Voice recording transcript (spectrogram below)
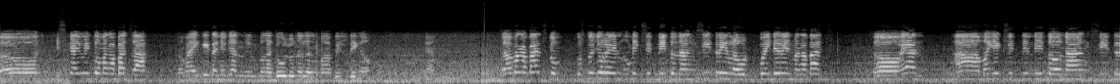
So, skyway to mga bads ha. So, makikita nyo dyan, yung mga dulo na lang ng mga building oh. Ayan. So, mga bads, kung gusto nyo rin umexit dito ng C3 road, pwede rin mga bads. So, ayan, ah, may exit din dito ng C3.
